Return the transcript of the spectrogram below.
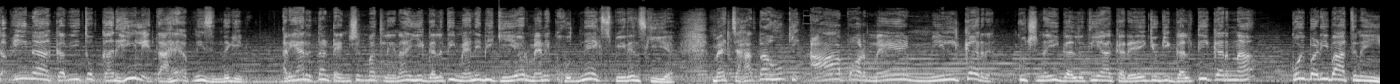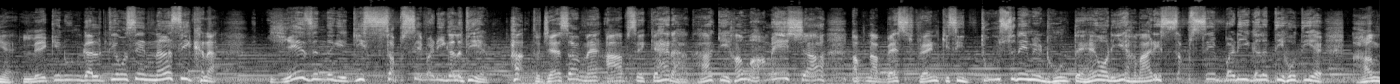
कभी ना कभी तो कर ही लेता है अपनी ज़िंदगी में। अरे यार, इतना टेंशन मत लेना, ये गलती मैंने भी की है और मैंने खुद ने एक्सपीरियंस की है। मैं चाहता हूँ कि आप और मैं मिलकर कुछ नई गलतियाँ करें, क्योंकि गलती करना कोई बड़ी बात नहीं है, लेकिन उन गलतियों से न सीखना ये ज़िंदगी की सबसे बड़ी गलती है। हाँ तो जैसा मैं आपसे कह रहा था कि हम हमेशा अपना बेस्ट फ्रेंड किसी दूसरे में ढूंढते हैं और ये हमारी सबसे बड़ी गलती होती है। हम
